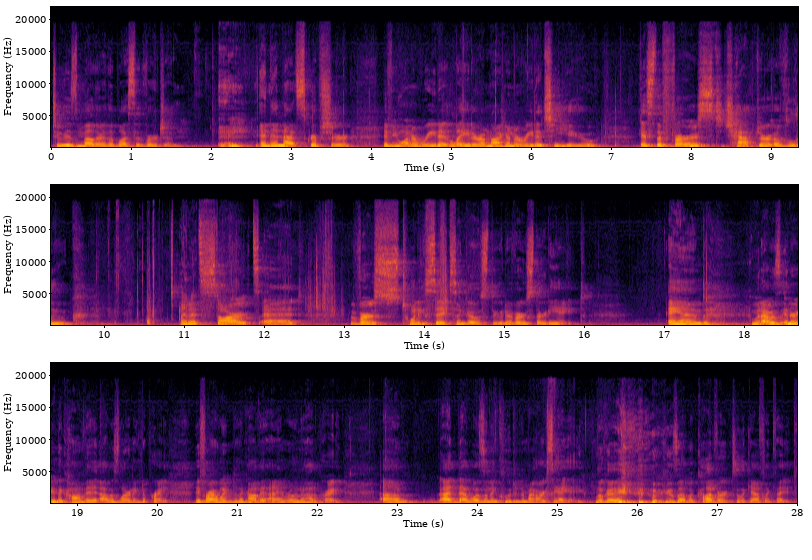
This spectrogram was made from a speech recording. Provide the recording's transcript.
to his mother, the Blessed Virgin. and in that scripture, if you want to read it later, I'm not going to read it to you. It's the first chapter of Luke, and it starts at verse 26 and goes through to verse 38. And when I was entering the convent, I was learning to pray. Before I went to the convent, I didn't really know how to pray. Um, I, that wasn't included in my RCIA, okay, because I'm a convert to the Catholic faith.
